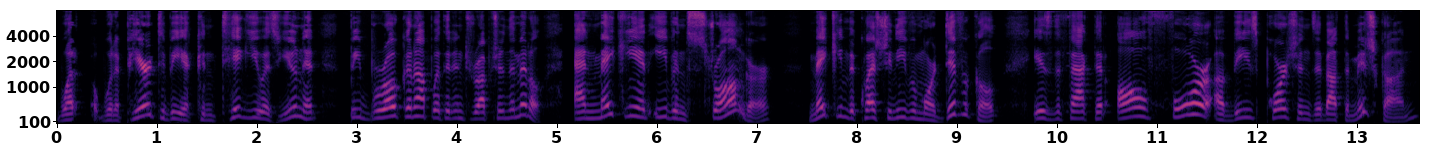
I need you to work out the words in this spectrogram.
what would appear to be a contiguous unit be broken up with an interruption in the middle? And making it even stronger, making the question even more difficult, is the fact that all four of these portions about the Mishkan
